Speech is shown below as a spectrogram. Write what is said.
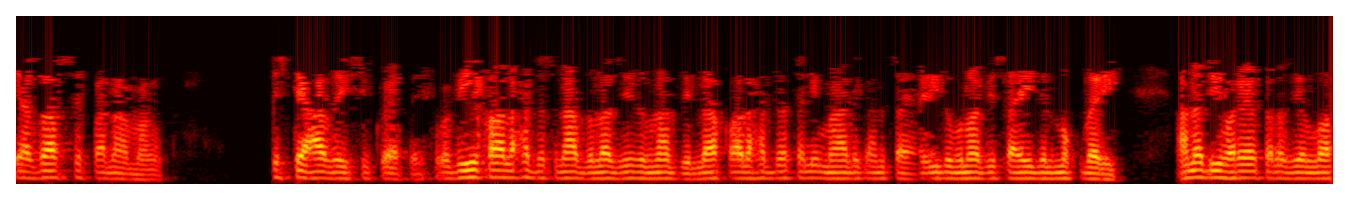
کے عذاب سے پناہ مانگ استعاذ اسی کو کہتے ہیں۔ وبی قال حدثنا عبد العزيز بن عبد الله قال حدثني مالك عن سعيد بن ابي سعيد المقبري عن ابي هريره رضي الله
